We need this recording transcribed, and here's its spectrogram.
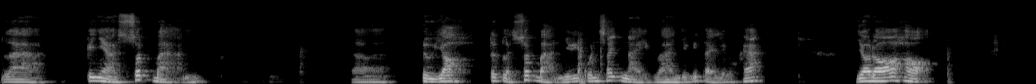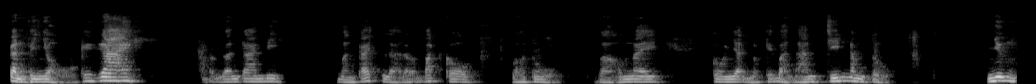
là cái nhà xuất bản uh, tự do tức là xuất bản những cuốn sách này và những cái tài liệu khác. Do đó họ cần phải nhổ cái gai Phạm Đoan Trang đi bằng cách là đã bắt cô vào tù. Và hôm nay cô nhận một cái bản án 9 năm tù. Nhưng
